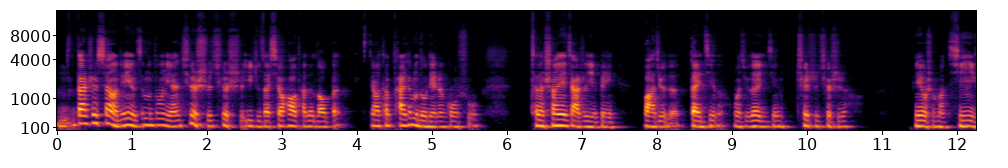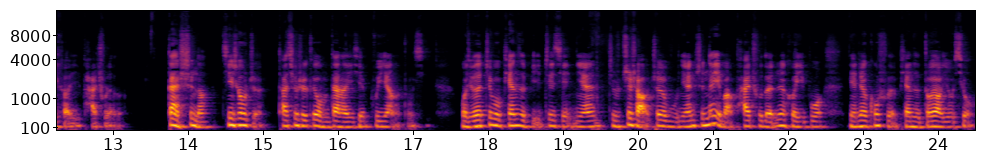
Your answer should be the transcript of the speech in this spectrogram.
嗯，但是香港电影这么多年，确实确实一直在消耗他的老本，然后他拍这么多廉政公署，他的商业价值也被。挖掘的殆尽了，我觉得已经确实确实没有什么新意可以拍出来了。但是呢，金手指它确实给我们带来一些不一样的东西。我觉得这部片子比这些年，就是至少这五年之内吧，拍出的任何一部廉政公署的片子都要优秀。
